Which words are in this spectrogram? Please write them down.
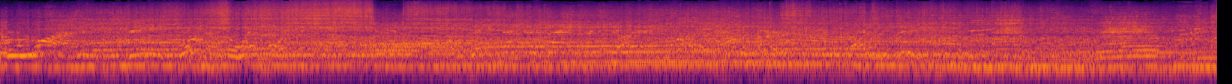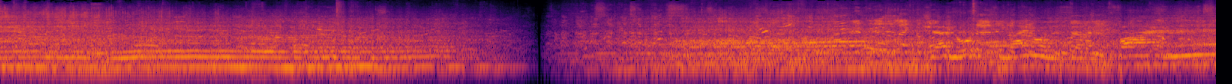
Number one. Dave Corbin, the Westport. Taking second at 96 down. Down to third. Ryder City. Chad Norton, Nino in the 75.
